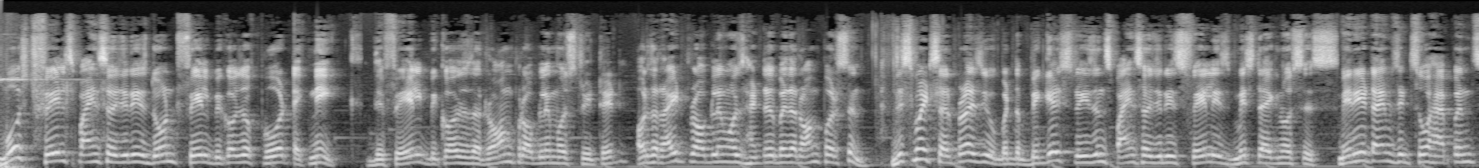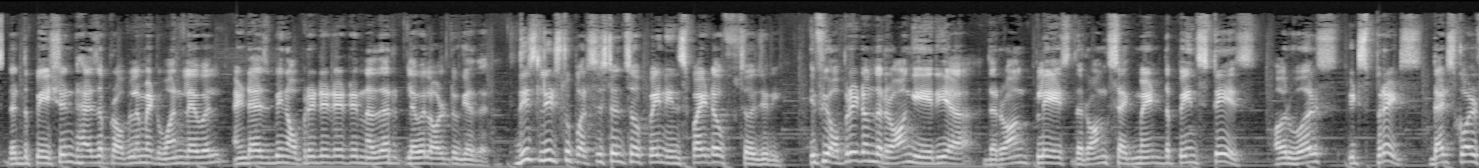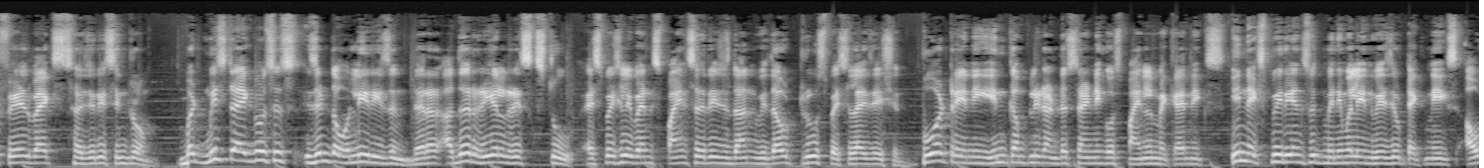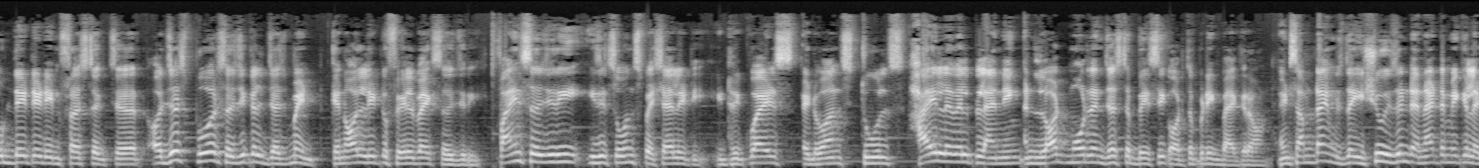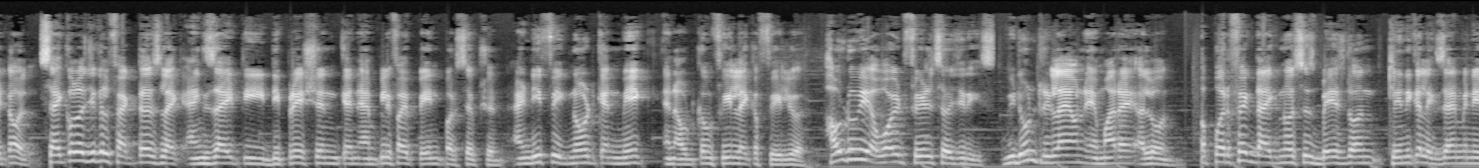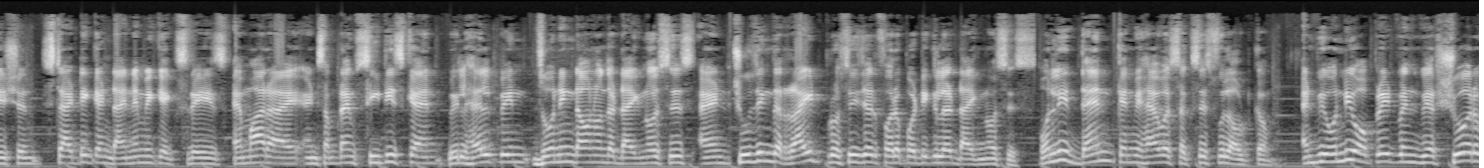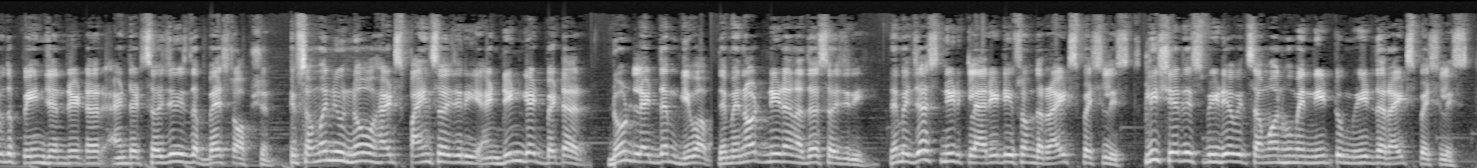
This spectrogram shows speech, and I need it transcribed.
Most failed spine surgeries don't fail because of poor technique. They fail because the wrong problem was treated or the right problem was handled by the wrong person. This might surprise you, but the biggest reason spine surgeries fail is misdiagnosis. Many times it so happens that the patient has a problem at one level and has been operated at another level altogether. This leads to persistence of pain in spite of surgery. If you operate on the wrong area, the wrong place, the wrong segment, the pain stays or worse, it spreads. That's called failed back surgery syndrome. But misdiagnosis isn't the only reason. There are other real risks too, especially when spine surgery is done without true specialization. Poor training, incomplete understanding of spinal mechanics, inexperience with minimally invasive techniques, outdated infrastructure, or just poor surgical judgment can all lead to failed back surgery. Spine surgery is its own specialty. It requires advanced tools, high level planning, and a lot more than just a basic orthopedic background. And sometimes the issue isn't anatomical at all. Psychological factors like anxiety, depression can amplify pain perception and if ignored can make an outcome feel like a failure. How do we avoid failed surgeries? We don't rely on MRI alone. A perfect diagnosis based on clinical examination, static and dynamic x-rays, MRI and sometimes CT scan will help in zoning down on the diagnosis and choosing the right procedure for a particular diagnosis. Only then can we have a successful outcome and we only operate when we are sure of the pain generator and that surgery is the best option. If someone you know had spine surgery and didn't get better, don't let them give up. They may not need another surgery. They may just need clarity from the right specialist. Please share this video with someone who may need to meet the right specialist.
